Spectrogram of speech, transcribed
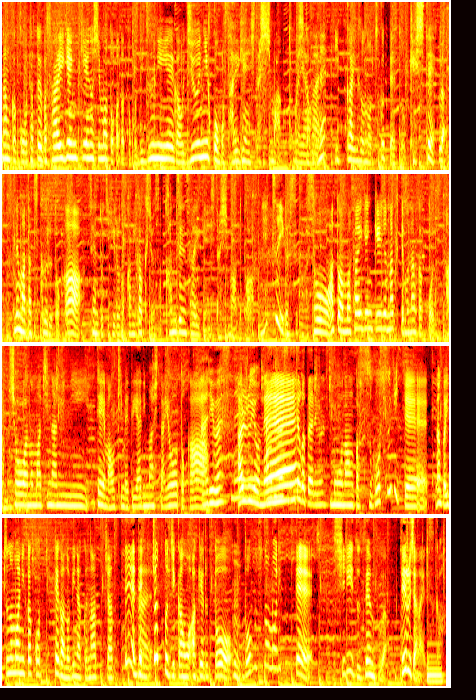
なんかこう例えば再現系の島とかだとこうディズニー映画を12個も再現した島とかしかもね一回その作ったやつを消してうわ。でまた作るとか「千と千尋の神隠し」をさ完全再現した島とか。熱意がすごい。そうあとはまあ再現系じゃなくてもなんかこうあの昭和の街並みにテーマを決めてやりましたよとかありますね。あるよね。見たことあります。もうなんかすごすぎてなんかいつの間にかこう手が伸びなくなっちゃってで、はいちょっと時間を空けると、うん。動物の森ってシリーズ全部出るじゃないですか、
